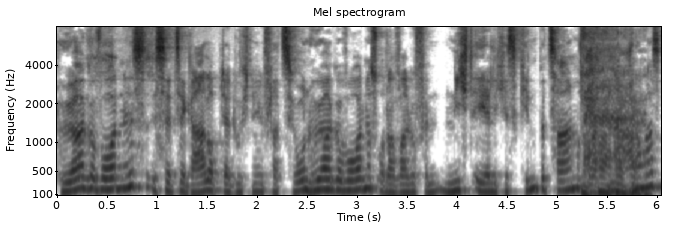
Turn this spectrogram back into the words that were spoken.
höher geworden ist, ist jetzt egal, ob der durch eine Inflation höher geworden ist oder weil du für ein nicht eheliches Kind bezahlen musst oder keine Ahnung was,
